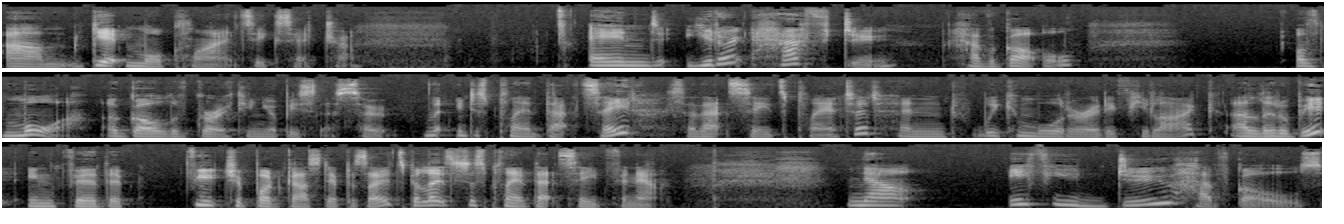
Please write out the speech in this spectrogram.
um, get more clients, etc. And you don't have to have a goal of more, a goal of growth in your business. So let me just plant that seed. So that seed's planted, and we can water it if you like a little bit in further future podcast episodes. But let's just plant that seed for now. Now, if you do have goals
